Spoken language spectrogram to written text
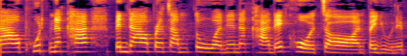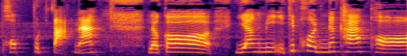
ดาวพุธนะคะ เป็นดาวประจำตัวเนี่ยนะคะ ได้โคจรไปอยู่ในภพปุตตะนะ แล้วก็ยังมีอิทธิพลนะคะของ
